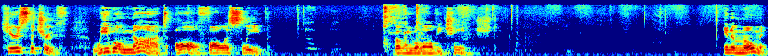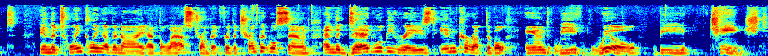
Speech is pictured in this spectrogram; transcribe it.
Here's the truth. We will not all fall asleep, but we will all be changed. In a moment, in the twinkling of an eye at the last trumpet, for the trumpet will sound, and the dead will be raised incorruptible, and we will be changed.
